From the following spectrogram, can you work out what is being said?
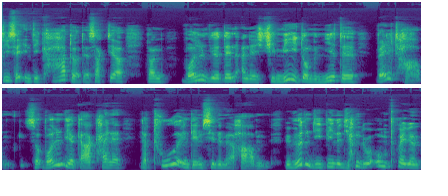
dieser Indikator, der sagt ja dann, wollen wir denn eine chemiedominierte Welt haben, so wollen wir gar keine Natur in dem Sinne mehr haben. Wir würden die Bienen ja nur umbringen,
